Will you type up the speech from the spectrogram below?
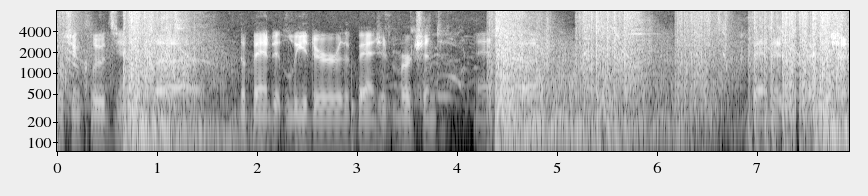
Which includes, you know, the, the bandit leader, the bandit merchant, and uh, bandit technician.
